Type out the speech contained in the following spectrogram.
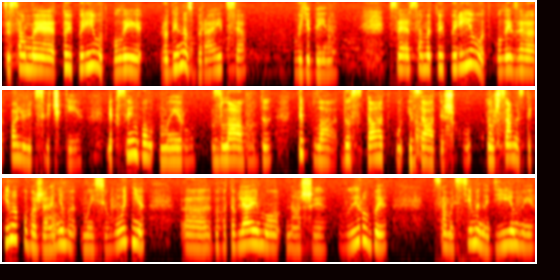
Це саме той період, коли родина збирається воєдино. Це саме той період, коли запалюють свічки як символ миру, злагоди, тепла, достатку і затишку. Тож саме з такими побажаннями ми сьогодні е, виготовляємо наші вироби саме з цими надіями,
